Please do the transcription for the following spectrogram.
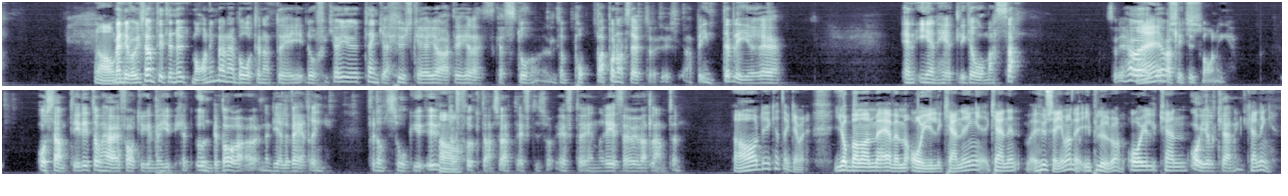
Ja, okay. Men det var ju samtidigt en utmaning med den här båten att det, då fick jag ju tänka hur ska jag göra att det hela ska stå, liksom poppa på något sätt. Att det inte blir eh, en enhetlig grå massa. Så det har, Nej, det har varit lite utmaning. Och samtidigt de här fartygen är ju helt underbara när det gäller vädring. För de såg ju ut ja. fruktansvärt efter, efter en resa över Atlanten. Ja, det kan jag tänka mig. Jobbar man med, även med oil canning? canning hur säger man det i plural? Oil can... Oil canning. Canning.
